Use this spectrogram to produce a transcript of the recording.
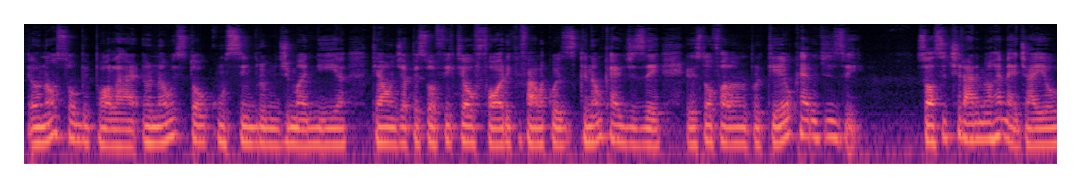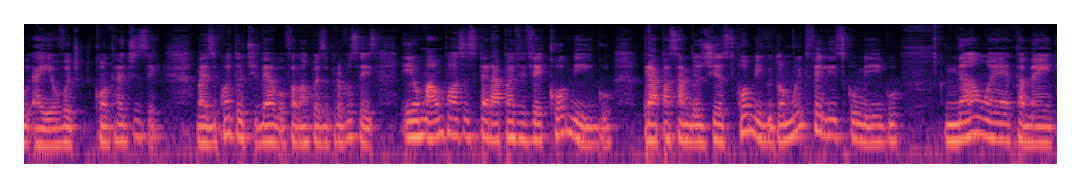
eu não sou bipolar, eu não estou com síndrome de mania, que é onde a pessoa fica eufórica e fala coisas que não quer dizer. Eu estou falando porque eu quero dizer. Só se tirarem meu remédio, aí eu, aí eu vou contradizer. Mas enquanto eu tiver, eu vou falar uma coisa para vocês. Eu mal posso esperar para viver comigo, para passar meus dias comigo. Tô muito feliz comigo. Não é também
